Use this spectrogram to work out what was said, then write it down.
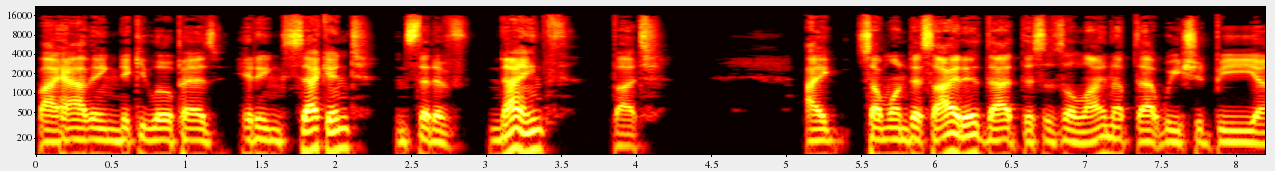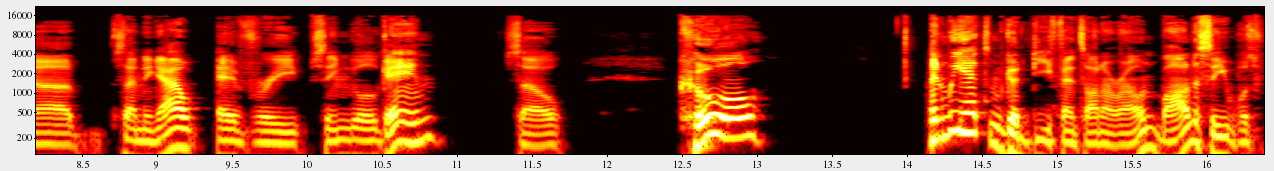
by having Nicky Lopez hitting second instead of ninth, but I someone decided that this is a lineup that we should be uh, sending out every single game. So cool. And we had some good defense on our own. Mondesi was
